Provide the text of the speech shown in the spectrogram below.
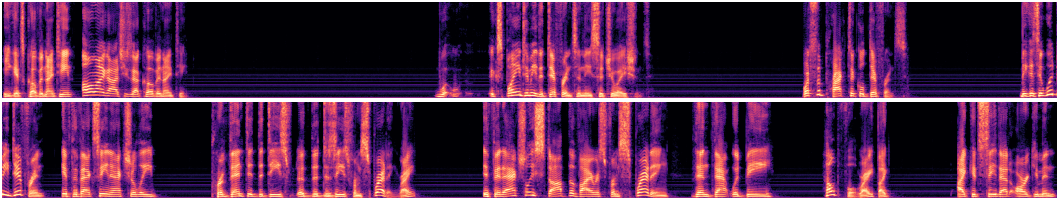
He gets COVID 19. Oh my gosh, he's got COVID 19. Explain to me the difference in these situations. What's the practical difference? Because it would be different if the vaccine actually prevented the, de- uh, the disease from spreading, right? If it actually stopped the virus from spreading, then that would be helpful, right? Like I could see that argument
